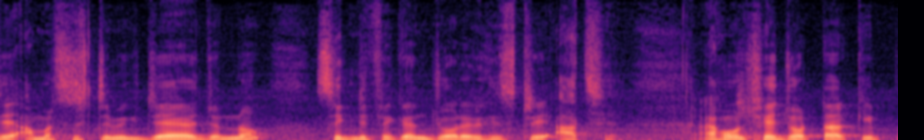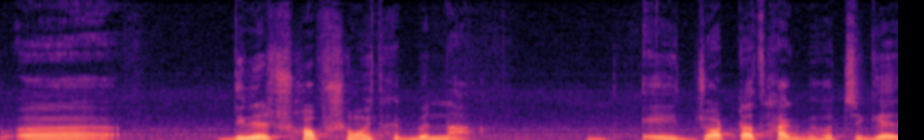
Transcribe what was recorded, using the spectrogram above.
যে আমার সিস্টেমিক জেআইয়ের জন্য সিগনিফিক্যান্ট জ্বরের হিস্ট্রি আছে। এখন সেই জ্বরটা কি দিনের সব সময় থাকবে? না। এই জ্বরটা থাকবে হচ্ছে গিয়ে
